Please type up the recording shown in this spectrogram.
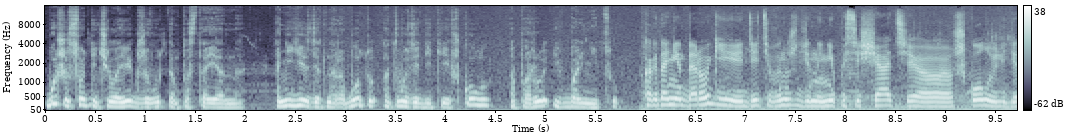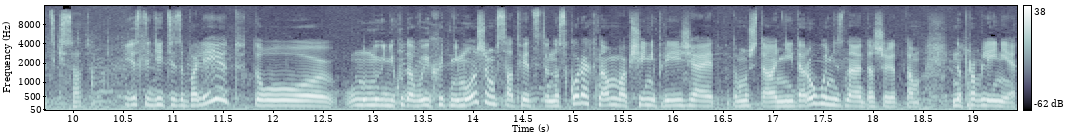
Больше сотни человек живут там постоянно. Они ездят на работу, отвозят детей в школу, а порой и в больницу. Когда нет дороги, дети вынуждены не посещать э, школу или детский сад. Если дети заболеют, то ну, мы никуда выехать не можем, соответственно, скорая к нам вообще не приезжает, потому что они дорогу не знают, даже там направление.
